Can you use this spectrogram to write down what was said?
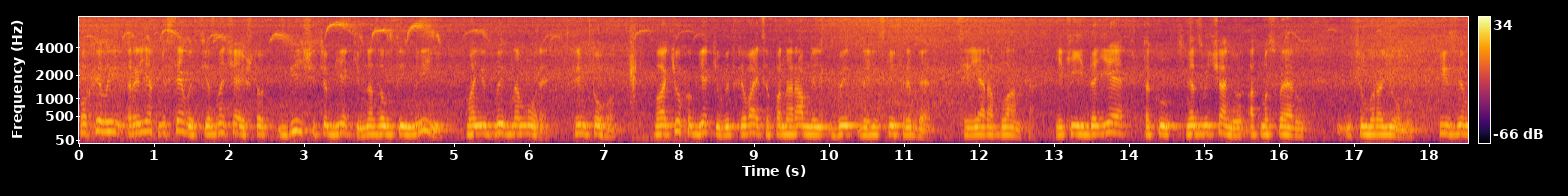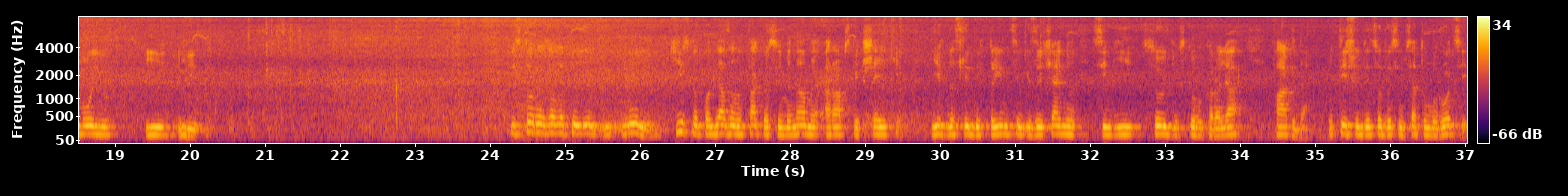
Похилий рельєф місцевості означає, що більшість об'єктів на Золотій милі мають вид на море. Крім того, багатьох об'єктів відкривається панорамний вид на гірський хребет Сір'єра Бланка, який дає таку надзвичайну атмосферу цьому району і зимою, і літом. Історія Золотої милі тісно пов'язана також з іменами арабських шейхів, їх наслідних принців і, звичайно, сім'ї Саудівського короля Фагда. У 1980 році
